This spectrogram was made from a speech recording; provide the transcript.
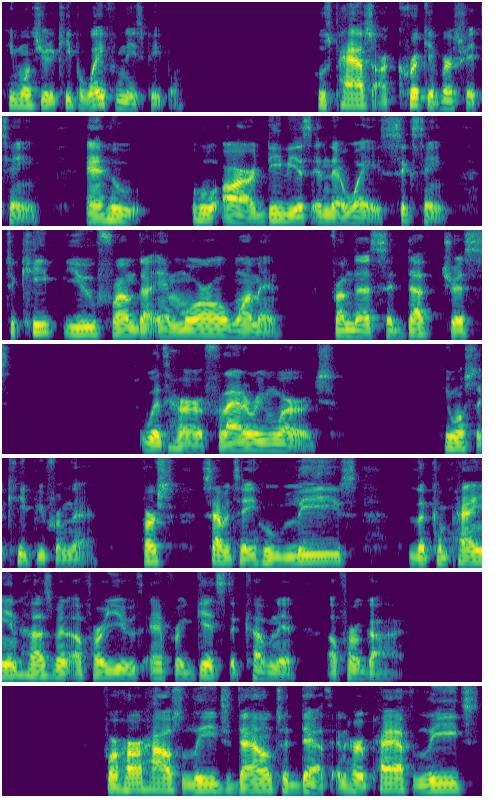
He wants you to keep away from these people whose paths are crooked, verse 15, and who who are devious in their ways. 16 to keep you from the immoral woman, from the seductress with her flattering words. He wants to keep you from that. Verse 17, who leaves the companion husband of her youth and forgets the covenant of her God. For her house leads down to death, and her path leads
